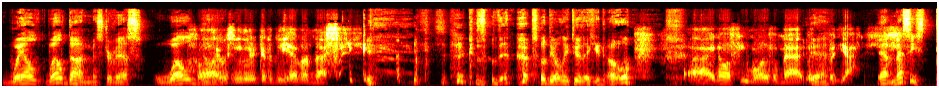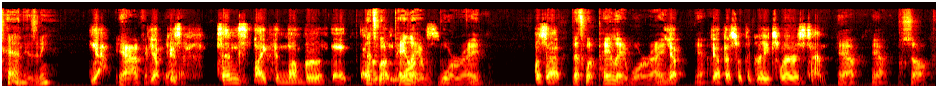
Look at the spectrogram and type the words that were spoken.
Well, well done, Mr. Viss. Well, Well, done. it was either going to be him or Messi. Because the, so the only two that you know. I know a few more than that, but Yeah. yeah, but yeah, Yeah, Messi's ten, isn't he? yeah, Yeah. Okay. yeah. yeah. Because 10's like the number that That's what Pele wants. wore, right? What's that? That's what Pele wore, right? Yep. Yeah. Yep. That's what the greats wear is 10. Yeah. Yeah. So,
